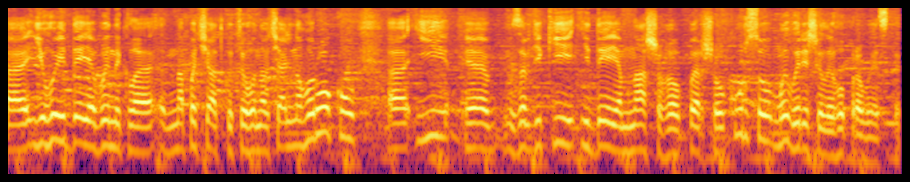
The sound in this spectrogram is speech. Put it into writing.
Е, Його ідея виникла на початку цього навчального року, е, і е, завдяки ідеям нашого першого курсу ми вирішили його провести.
